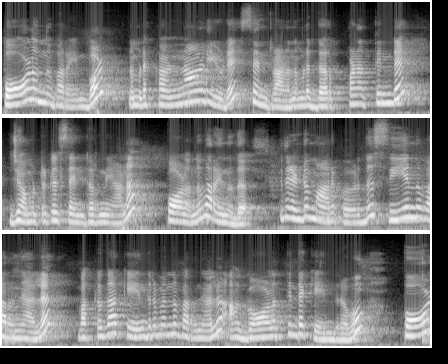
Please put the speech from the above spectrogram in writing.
പോൾ എന്ന് പറയുമ്പോൾ നമ്മുടെ കണ്ണാടിയുടെ സെന്ററാണ് നമ്മുടെ ദർപ്പണത്തിന്റെ ജോമെട്രിക്കൽ സെന്ററിനെയാണ് പോൾ എന്ന് പറയുന്നത്. ഇത് രണ്ടും മാറിപ്പോകരുത്. സി എന്ന് പറഞ്ഞാൽ വക്രത കേന്ദ്രം എന്ന് പറഞ്ഞാൽ ആ ഗോളത്തിന്റെ കേന്ദ്രവും പോൾ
